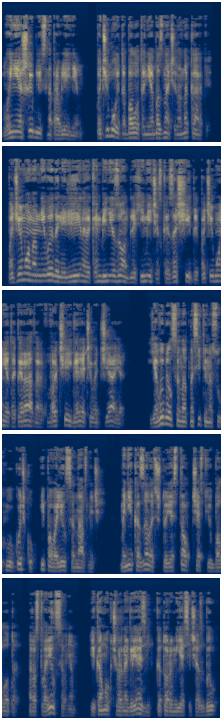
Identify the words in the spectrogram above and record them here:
Вы не ошиблись направлением! Почему это болото не обозначено на карте? Почему нам не выдали резиновый комбинезон для химической защиты? Почему нет операторов, врачей горячего чая? Я выбрался на относительно сухую кочку и повалился навзничь. Мне казалось, что я стал частью болота, растворился в нем, и комок черной грязи, которым я сейчас был,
